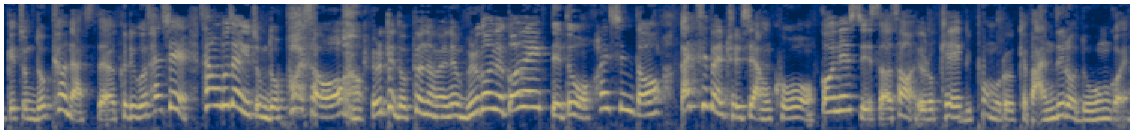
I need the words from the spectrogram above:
이렇게 좀 높여놨어요. 그리고 사실 상부장이 좀 높아서 이렇게 높여놓으면 물건을 꺼낼 때도 훨씬 더 까치발 들지 않고 꺼낼 수 있어서 이렇게 리폼으로 이렇게 만들어 놓은 거예요.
